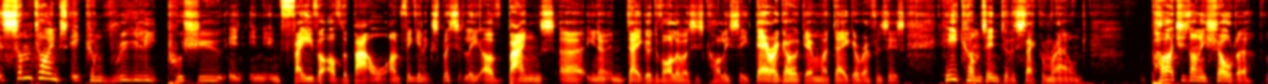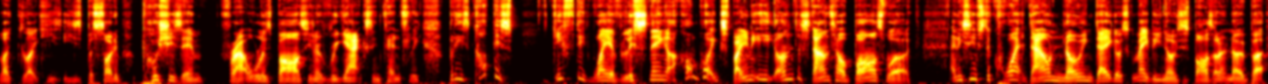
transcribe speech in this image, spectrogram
sometimes it can really push you in, in, in favor of the battle. I'm thinking explicitly of Bangs, uh, you know, in Dago Duvalo versus Collie. There I go again with my Dago references. He comes into the second round, perches on his shoulder, like like he's, he's beside him, pushes him throughout all his bars, you know, reacts intensely. But he's got this gifted way of listening. I can't quite explain it. He understands how bars work, and he seems to quiet down, knowing Dago's maybe he knows his bars. I don't know, but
